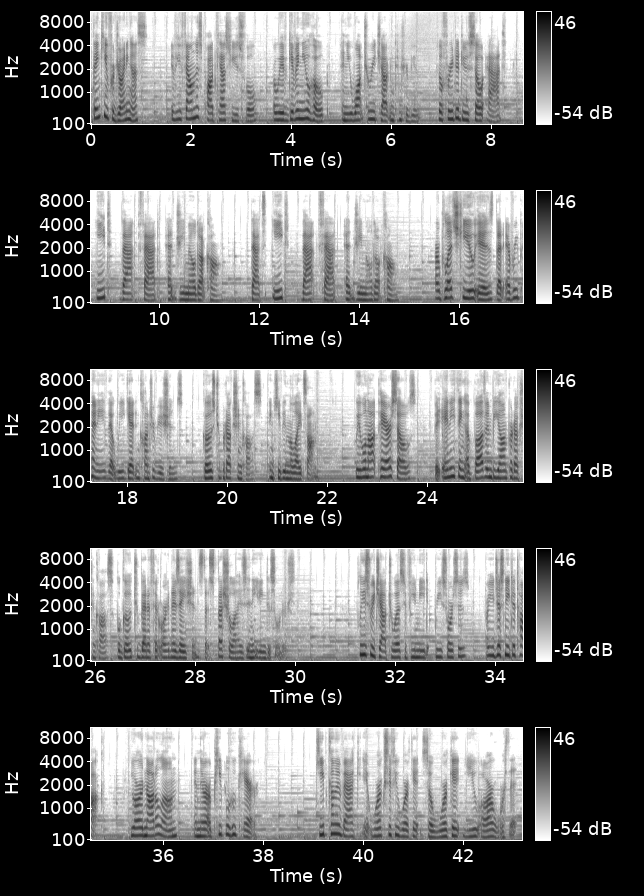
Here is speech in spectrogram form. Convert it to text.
Thank you for joining us. If you found this podcast useful or we have given you hope and you want to reach out and contribute, feel free to do so at eatthatfat at gmail.com. That's eatthatfat at gmail.com. Our pledge to you is that every penny that we get in contributions goes to production costs and keeping the lights on. We will not pay ourselves, but anything above and beyond production costs will go to benefit organizations that specialize in eating disorders. Please reach out to us if you need resources or you just need to talk. You are not alone, and there are people who care. Keep coming back. It works if you work it, so work it. You are worth it.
